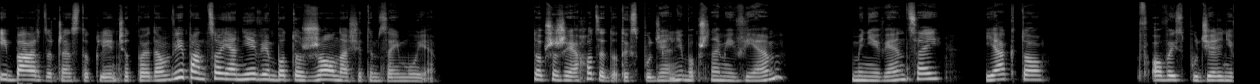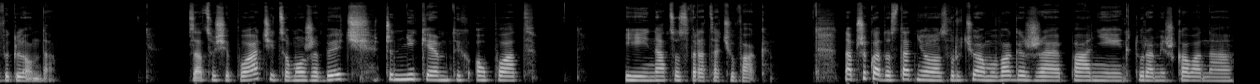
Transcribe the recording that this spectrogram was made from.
I bardzo często klienci odpowiadają: Wie pan co, ja nie wiem, bo to żona się tym zajmuje. Dobrze, że ja chodzę do tych spółdzielni, bo przynajmniej wiem, mniej więcej, jak to w owej spółdzielni wygląda. Za co się płaci, co może być czynnikiem tych opłat i na co zwracać uwagę. Na przykład ostatnio zwróciłam uwagę, że pani, która mieszkała na,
